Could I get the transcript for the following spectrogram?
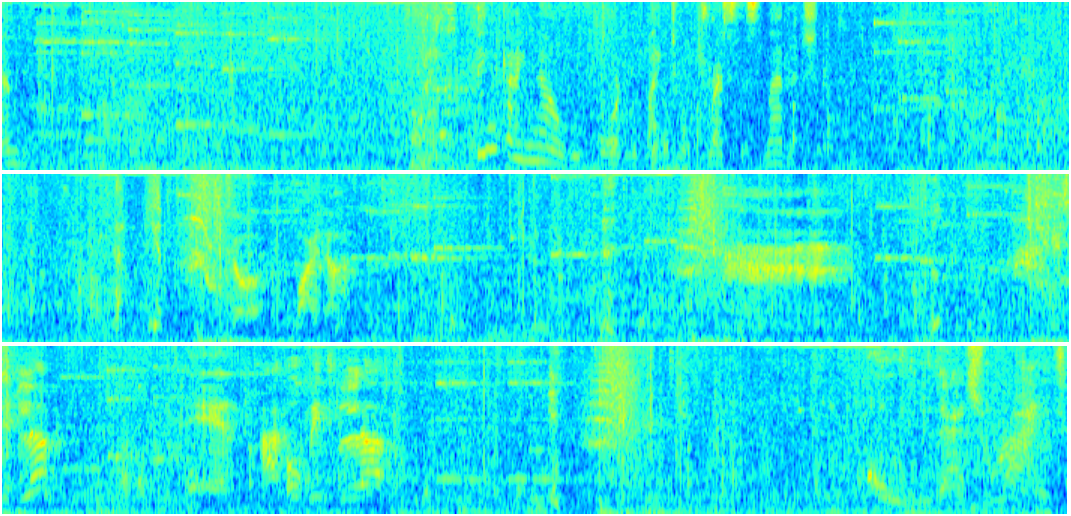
Address. I think I know who Ford would like to address this letter to. Yep, Sure, why not? Hmm. Is it luck? Man, I hope it's luck. Oh, that's right.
